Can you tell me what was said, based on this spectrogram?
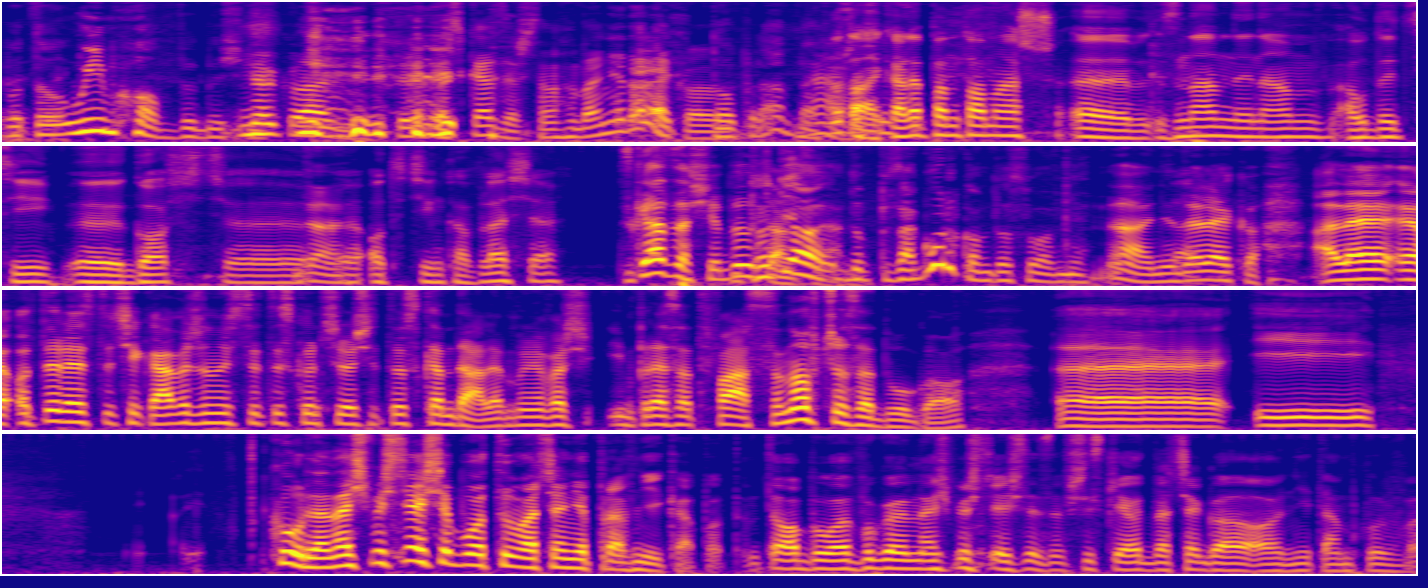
Bo to Wim Hof wymyślił. Dokładnie. Który mieszka zresztą chyba niedaleko. To prawda. No tak, ale pan Tomasz, e, znany nam w audycji e, gość e, Tak. e, odcinka w lesie. Zgadza się, był To tam. ja, do, za górką dosłownie. No, niedaleko. Ale e, o tyle jest to ciekawe, że no niestety skończyło się to skandalem, ponieważ impreza trwała stanowczo za długo. E, I kurde, najśmieszniejsze było tłumaczenie prawnika potem. To było w ogóle najśmieszniejsze ze wszystkiego, dlaczego oni tam kurwa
